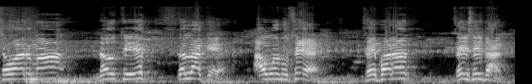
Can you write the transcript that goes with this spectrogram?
સવારમાં નવથી એક કલાકે આવવાનું છે. જય ભારત જય સંવિધાન.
